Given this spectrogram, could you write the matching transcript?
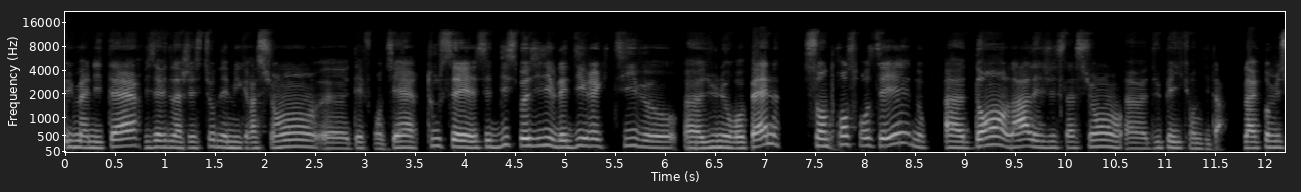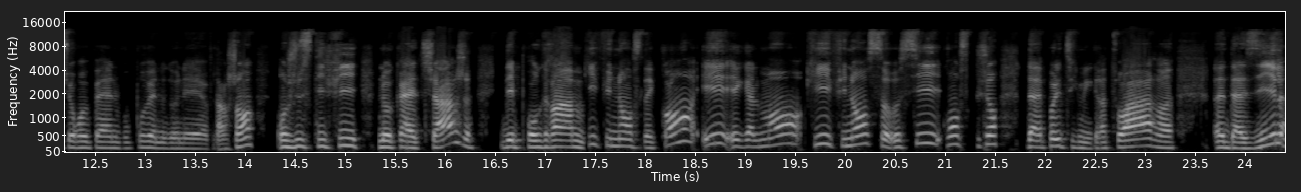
humanitaire vis-à-vis de la gestion des migrations, des frontières. Tous ces, ces dispositifs, les directives de l'Union européenne sont transposées donc, euh, dans la législation euh, du pays candidat. La Commission européenne, vous pouvez nous donner de l'argent. On justifie nos cahiers de charges, des programmes qui financent les camps et également qui financent aussi la construction de la politique migratoire, euh, d'asile.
